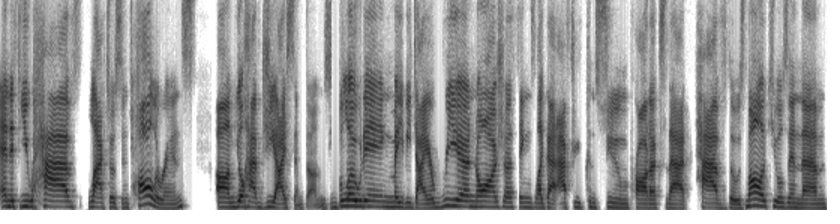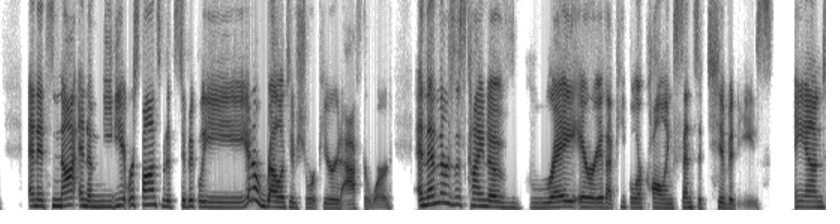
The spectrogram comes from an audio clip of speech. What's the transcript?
And if you have lactose intolerance, um, you'll have GI symptoms, bloating, maybe diarrhea, nausea, things like that after you consume products that have those molecules in them. And it's not an immediate response, but it's typically in a relative short period afterward. And then there's this kind of gray area that people are calling sensitivities. And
